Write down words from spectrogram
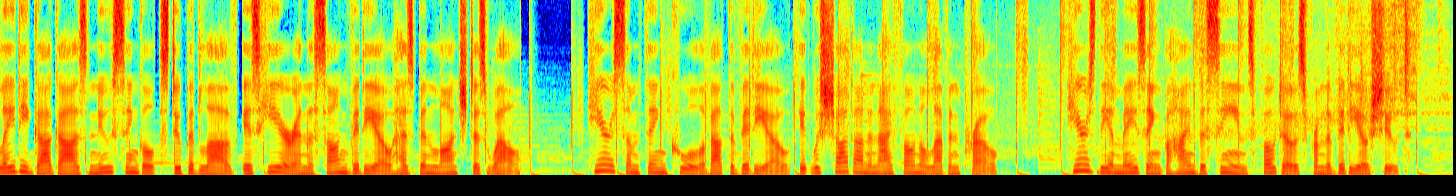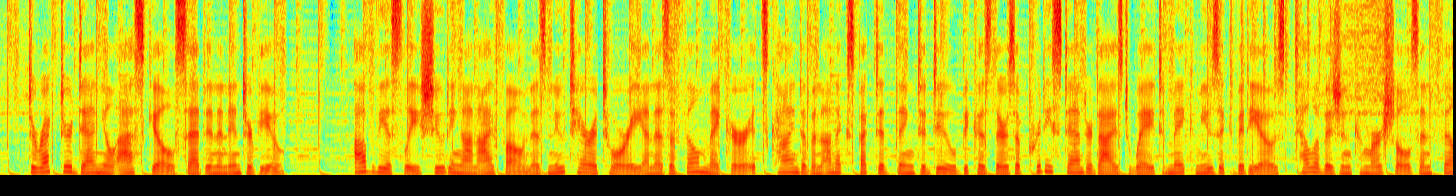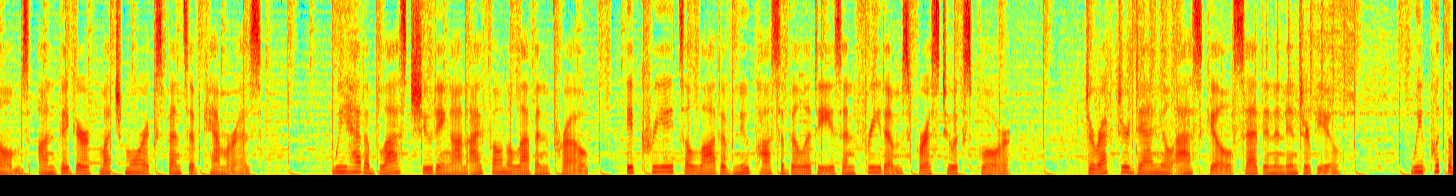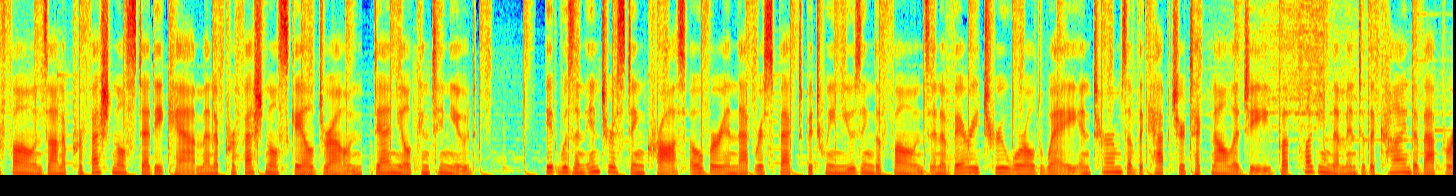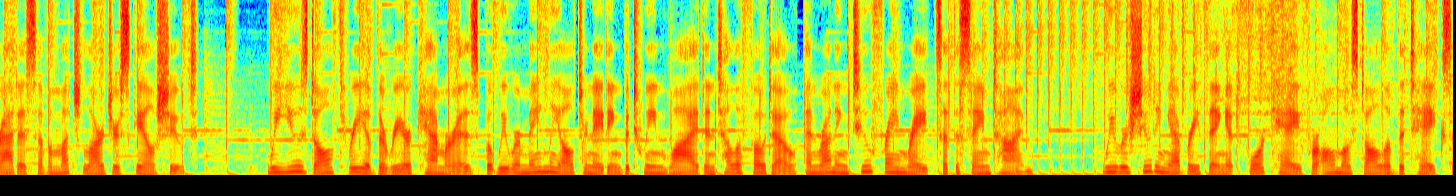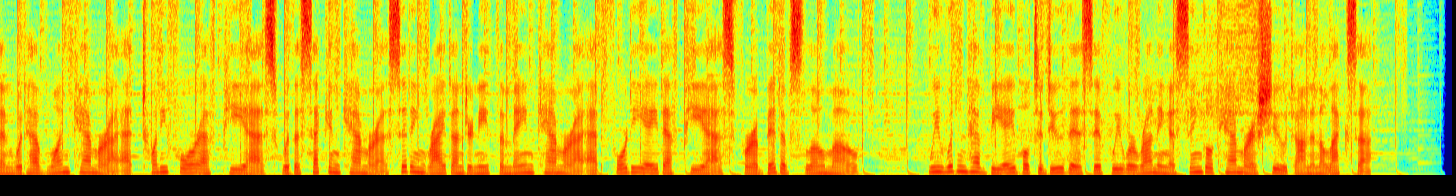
Lady Gaga's new single, Stupid Love, is here and the song video has been launched as well. Here's something cool about the video, it was shot on an iPhone 11 Pro. Here's the amazing behind-the-scenes photos from the video shoot. Director Daniel Askill said in an interview. Obviously shooting on iPhone is new territory and as a filmmaker it's kind of an unexpected thing to do because there's a pretty standardized way to make music videos, television commercials and films, on bigger, much more expensive cameras. We had a blast shooting on iPhone 11 Pro. It creates a lot of new possibilities and freedoms for us to explore. Director Daniel Askill said in an interview. We put the phones on a professional Steadicam and a professional scale drone, Daniel continued. It was an interesting crossover in that respect between using the phones in a very true world way in terms of the capture technology but plugging them into the kind of apparatus of a much larger scale shoot. We used all three of the rear cameras but we were mainly alternating between wide and telephoto, and running two frame rates at the same time. We were shooting everything at 4K for almost all of the takes and would have one camera at 24 fps with a second camera sitting right underneath the main camera at 48 fps for a bit of slow-mo. We wouldn't have be able to do this if we were running a single camera shoot on an Alexa.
